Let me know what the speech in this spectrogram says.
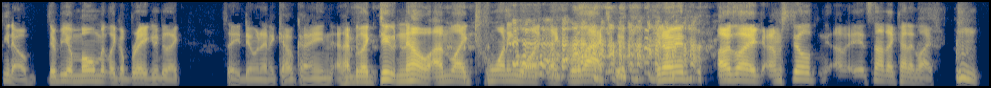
you know there'd be a moment like a break, and he'd be like. So you doing any cocaine? And I'd be like, dude, no, I'm like 21. Like, relax, dude. You know what I mean? I was like, I'm still. uh, It's not that kind of life.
